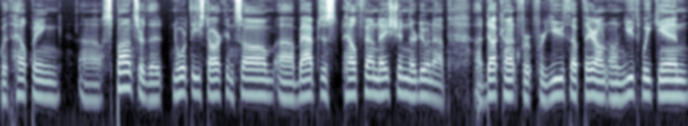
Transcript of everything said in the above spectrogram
with helping. Uh, sponsor the Northeast Arkansas uh, Baptist Health Foundation. They're doing a, a duck hunt for, for youth up there on, on Youth Weekend.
